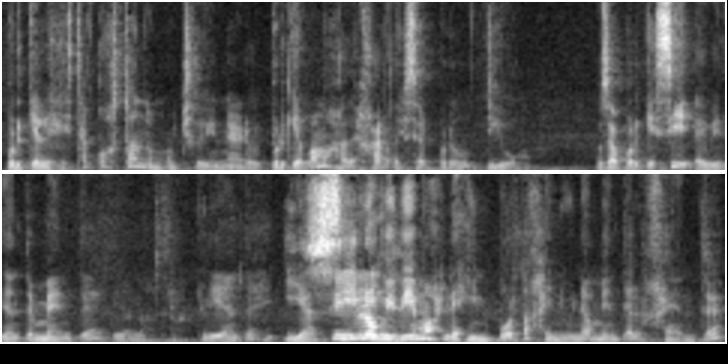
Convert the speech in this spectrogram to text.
porque les está costando mucho dinero, porque vamos a dejar de ser productivos. O sea, porque sí, evidentemente, a nuestros clientes, y así lo vivimos, les importa genuinamente a la gente,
